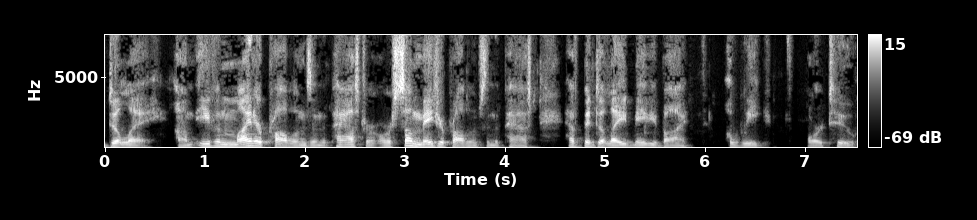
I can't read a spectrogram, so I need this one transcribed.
delay. Um, even minor problems in the past, or, or some major problems in the past, have been delayed maybe by a week or two.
